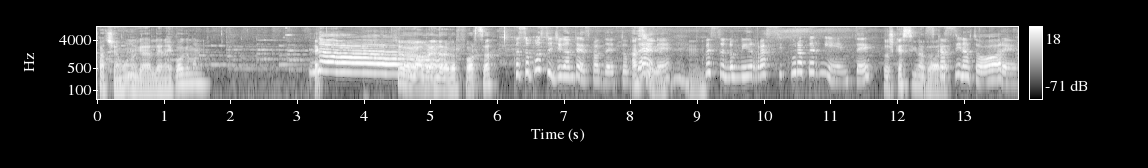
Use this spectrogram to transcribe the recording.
qua c'è uno che allena i Pokémon. Ecco. No! Ci doveva prendere per forza. Questo posto è gigantesco, ha detto. Ah, Bene. sì? Mm. Questo non mi rassicura per niente. Lo scassinatore. Scassinatore.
